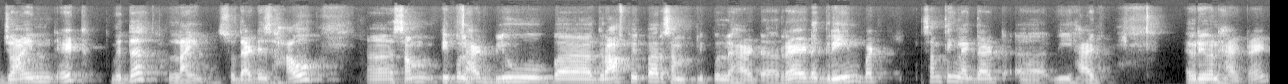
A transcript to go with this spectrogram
join it with the line. So that is how uh, some people had blue uh, graph paper, some people had uh, red, green, but something like that uh, we had, everyone had, right?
